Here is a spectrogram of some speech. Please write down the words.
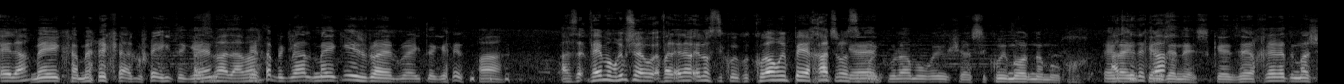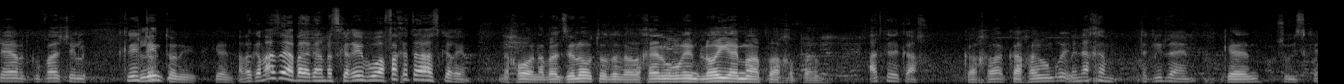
אלא? make America great again, אז מה, למה? אלא בגלל make Israel great again. אה. אז, והם אומרים ש... אבל אין, אין לו סיכוי, כולם אומרים פה אחד שאין לו כן, סיכוי. כולם אומרים שהסיכוי מאוד נמוך. אלא אם כן כך? זה נס. כן, זה אחרת ממה שהיה בתקופה של קלינטון. קלינטונית. כן, אבל גם אז היה בלאגן בסקרים, והוא הפך את הסקרים. נכון, אבל זה לא אותו דבר. לכן אומרים, לא יהיה מהפך הפעם. עד כדי כך. ככה, ככה הם אומרים. מנחם, תגיד להם כן. שהוא יזכה.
